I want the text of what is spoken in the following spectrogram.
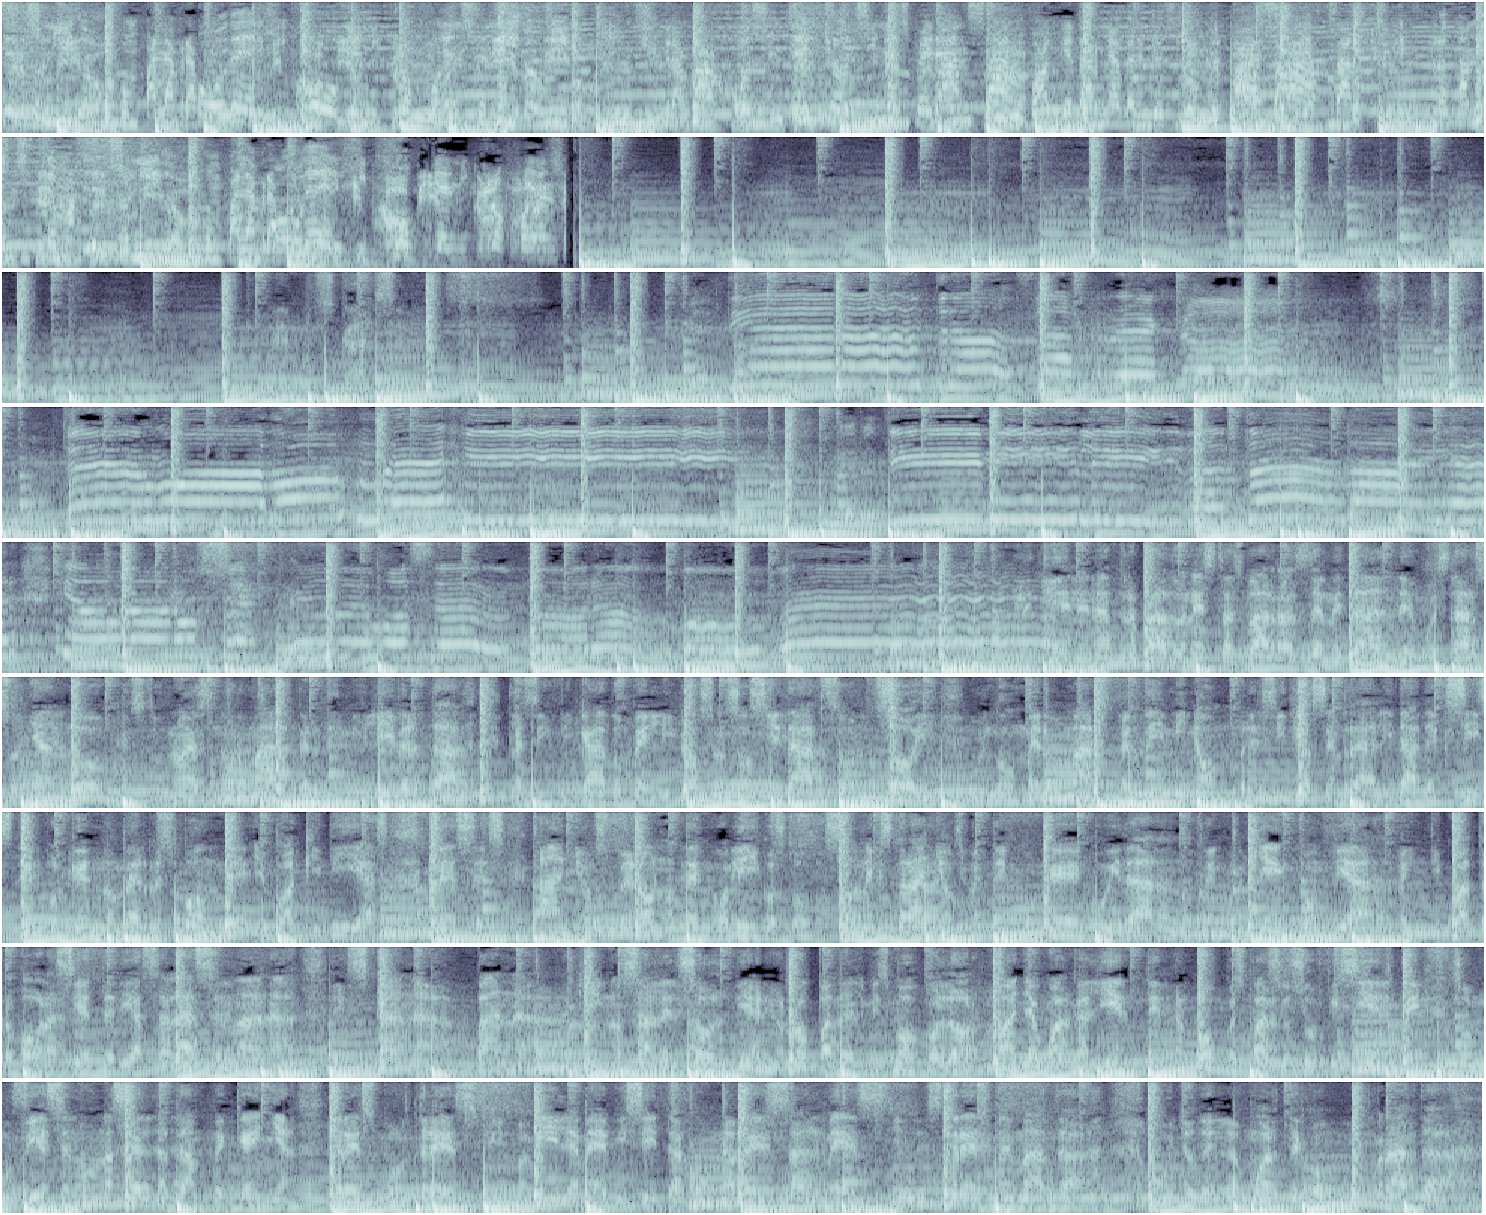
palabra poder, hip hop y el micrófono encendido, amigo. Sin trabajo, sin techo, sin esperanza, no voy a quedarme a ver qué es lo que pasa. Voy a estar explotando sistemas de sonido, con palabra poder, hip hop y el micrófono encendido. 24 horas, 7 días a la semana. Escana, pana. Aquí no sale el sol diario, ropa del mismo color, no hay agua caliente, tampoco espacio suficiente. Somos 10 en una celda tan pequeña, 3 por 3 Mi familia me visita una vez al mes y el estrés me mata. Huyo de la muerte como rata.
